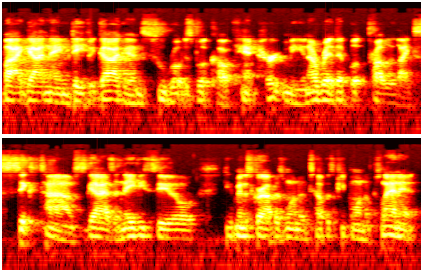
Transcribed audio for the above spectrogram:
by a guy named David Goggins who wrote this book called Can't Hurt Me. And I read that book probably like six times. This guy's a Navy SEAL. He's been described as one of the toughest people on the planet.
